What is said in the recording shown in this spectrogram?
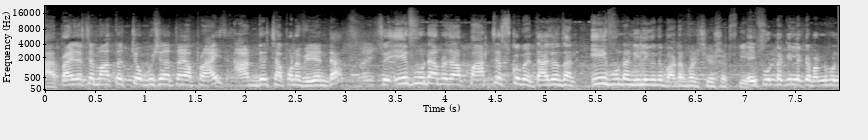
আর প্রাইস আছে মাত্র চব্বিশ হাজার টাকা প্রাইস আট দিয়ে ছাপ্পান্ন ভেরিয়েন্টটা সো এই ফোনটা আমরা যারা পারচেস করবেন তার জন্য জান এই ফোনটা নিলে কিন্তু বাটন ফোন শিওর শট এই ফোনটা কিনলে একটা button phone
